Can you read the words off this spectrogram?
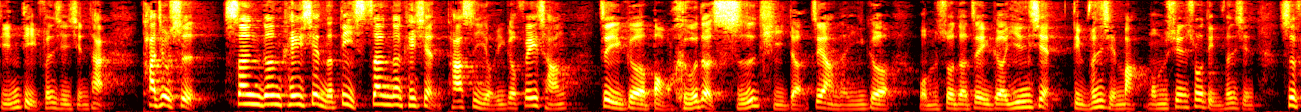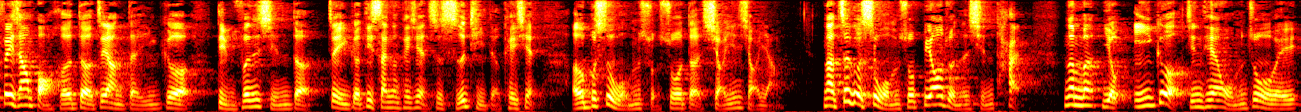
顶底分型形态，它就是三根 K 线的第三根 K 线，它是有一个非常这个饱和的实体的这样的一个我们说的这个阴线顶分型吧。我们先说顶分型是非常饱和的这样的一个顶分型的这一个第三根 K 线是实体的 K 线。而不是我们所说的小阴小阳，那这个是我们说标准的形态。那么有一个，今天我们作为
